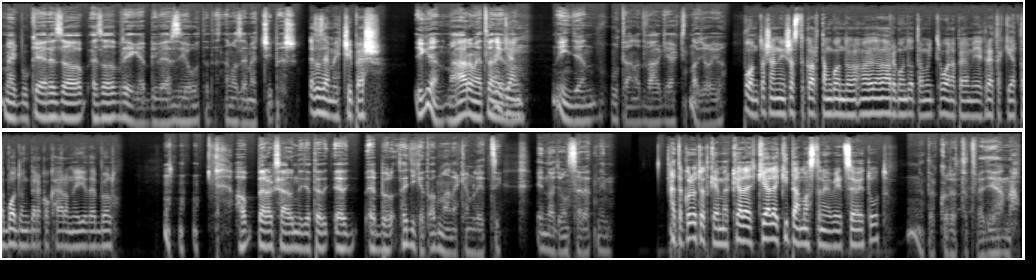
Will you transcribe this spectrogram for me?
MacBook Air, ez a, ez a régebbi verzió, tehát ez nem az M1 csipes. Ez az M1 csipes. Igen? Már 370 Igen. Van? Ingyen utánad vágják. Nagyon jó. Pontosan, és azt akartam gondol, arra gondoltam, hogy holnap elmegyek retekért a boldog berakok 3-4-et ebből. Ha beraksz 3-4-et ebből, az egyiket add már nekem, Léci. Én nagyon szeretném. Hát akkor ötöt kell, mert kell egy, kell egy kitámasztani a WC ajtót. Hát akkor ötöt vegyél, na.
